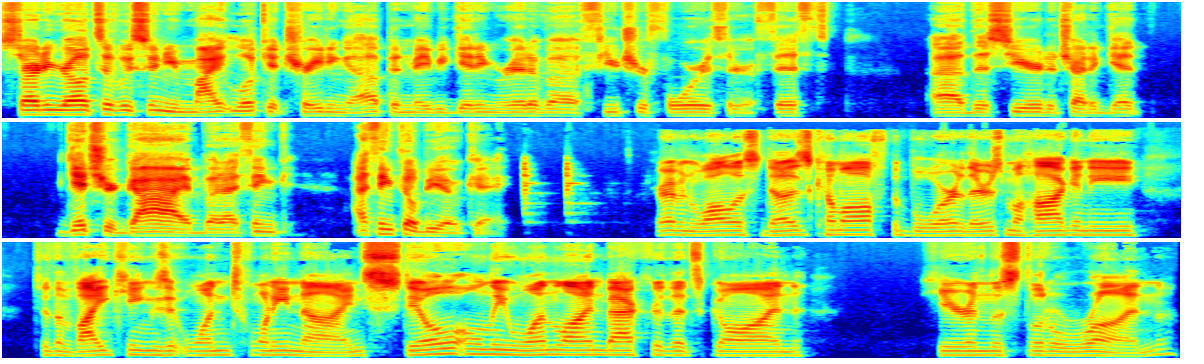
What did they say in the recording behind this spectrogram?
starting relatively soon, you might look at trading up and maybe getting rid of a future fourth or a fifth uh, this year to try to get get your guy. But I think I think they'll be okay. Trevin Wallace does come off the board. There's Mahogany to the Vikings at 129. Still only one linebacker that's gone here in this little run.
